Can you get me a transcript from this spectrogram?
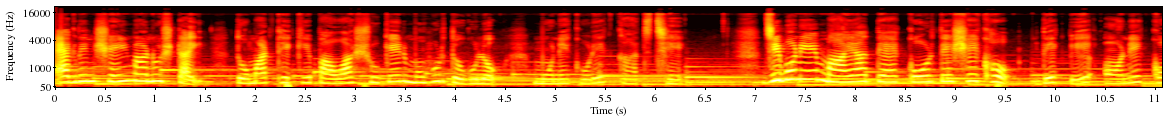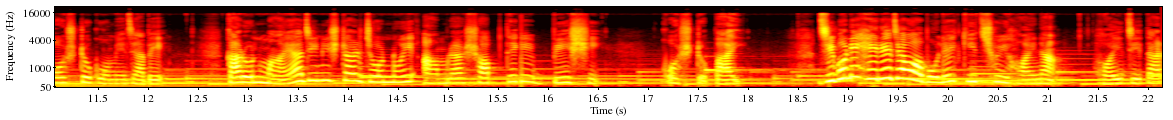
একদিন সেই মানুষটাই তোমার থেকে পাওয়া সুখের মুহূর্তগুলো মনে করে কাঁদছে। জীবনে মায়া ত্যাগ করতে শেখো, দেখবে অনেক কষ্ট কমে যাবে। কারণ মায়া জিনিসটার জন্যই আমরা সব থেকে বেশি কষ্ট পাই। জীবনে হেরে যাওয়া বলে কিছুই হয় না। হয় যে তার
